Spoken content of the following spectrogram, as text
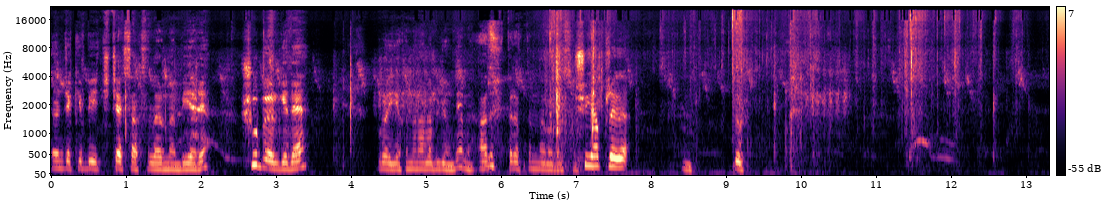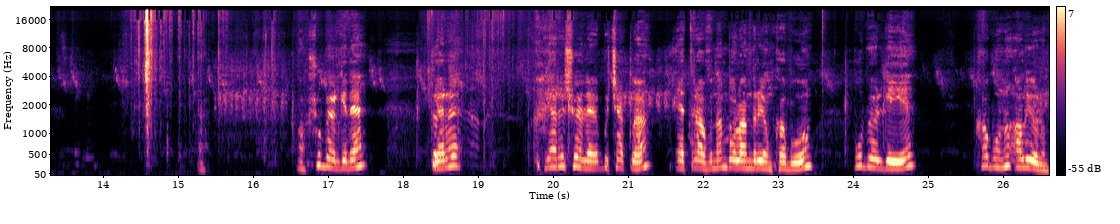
Önceki bir çiçek saksılarından bir yeri. Şu bölgede, burayı yakından alabiliyorum değil mi? Az taraftan da alabilirsin. Şu yaprağı Dur. Bak şu bölgede yarı yarı şöyle bıçakla etrafından dolandırıyorum kabuğun. Bu bölgeyi kabuğunu alıyorum.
